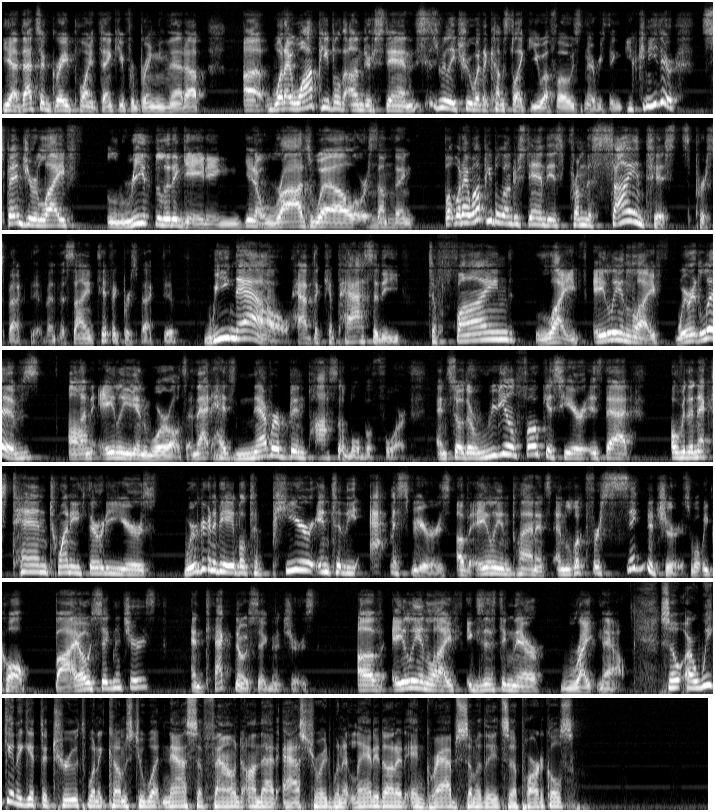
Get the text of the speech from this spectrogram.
Yeah, that's a great point. Thank you for bringing that up uh, what I want people to understand, this is really true when it comes to like UFOs and everything. You can either spend your life relitigating, you know, Roswell or mm-hmm. something. But what I want people to understand is from the scientist's perspective and the scientific perspective, we now have the capacity to find life, alien life, where it lives on alien worlds. And that has never been possible before. And so the real focus here is that over the next 10, 20, 30 years, we're going to be able to peer into the atmospheres of alien planets and look for signatures, what we call biosignatures and technosignatures of alien life existing there right now. So, are we going to get the truth when it comes to what NASA found on that asteroid when it landed on it and grabbed some of its uh, particles?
